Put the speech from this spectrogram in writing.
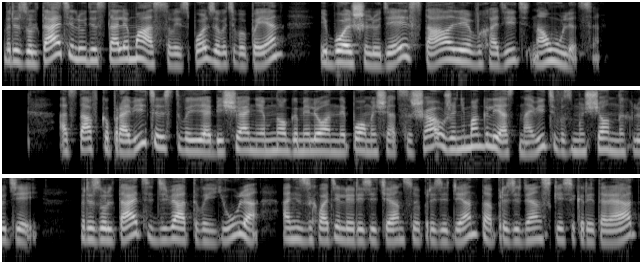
В результате люди стали массово использовать VPN, и больше людей стали выходить на улицы. Отставка правительства и обещание многомиллионной помощи от США уже не могли остановить возмущенных людей. В результате 9 июля они захватили резиденцию президента, президентский секретариат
